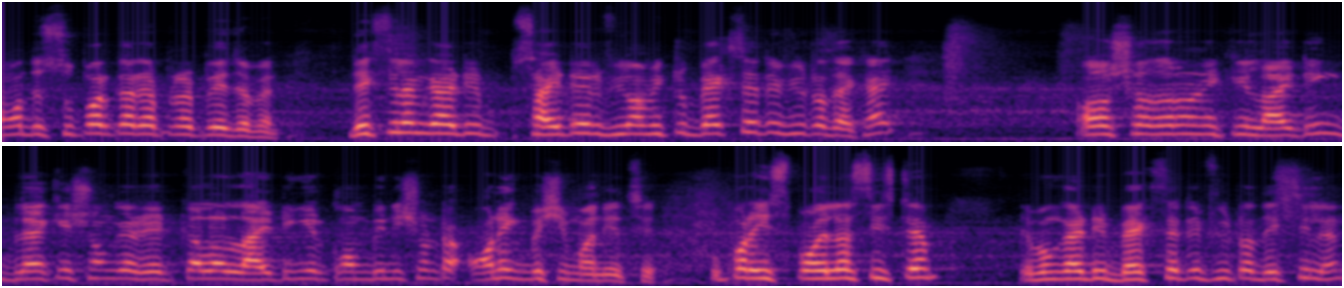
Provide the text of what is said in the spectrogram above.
আমাদের সুপার কারে আপনারা পেয়ে যাবেন। দেখছিলেন গাড়িটির সাইডের ভিউ আমি একটু ব্যাক সাইডের ভিউটা দেখাই। অসাধারণ একটি লাইটিং ব্ল্যাকের সঙ্গে রেড কালার লাইটিংয়ের কম্বিনেশনটা অনেক বেশি মানিয়েছে। উপরে স্পয়লার সিস্টেম এবং গাড়িটির ব্যাক সাইডের ভিউটা দেখছিলেন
